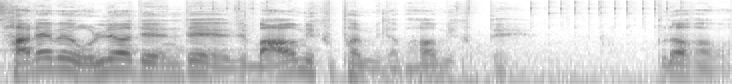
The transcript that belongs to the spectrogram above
4레벨 올려야 되는데 이제 마음이 급합니다 마음이 급해 브라 방어.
